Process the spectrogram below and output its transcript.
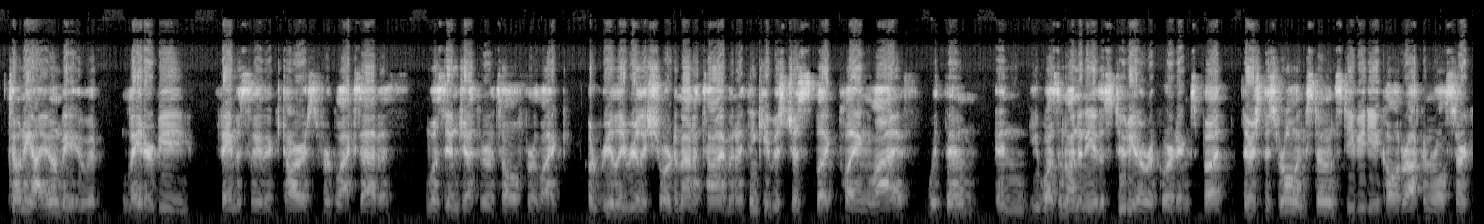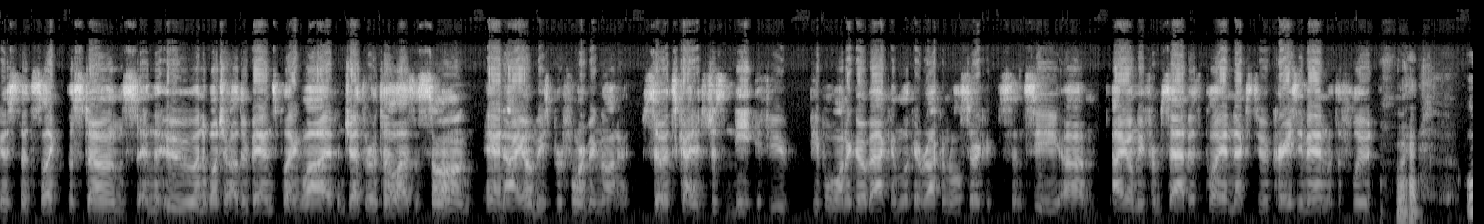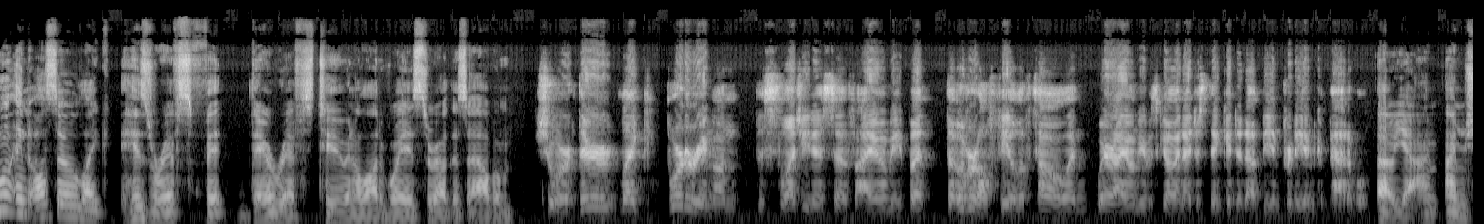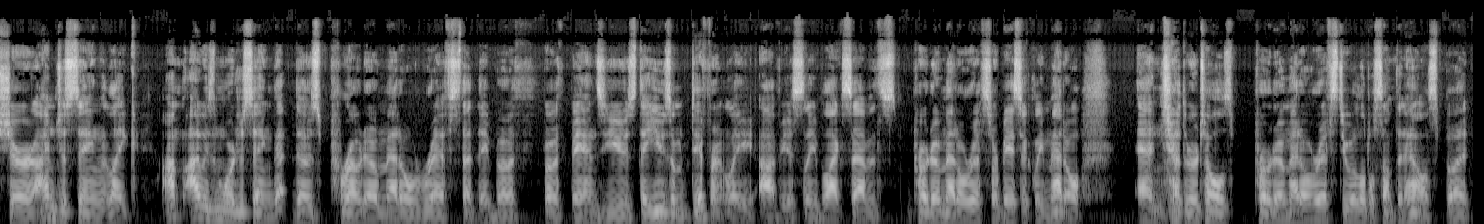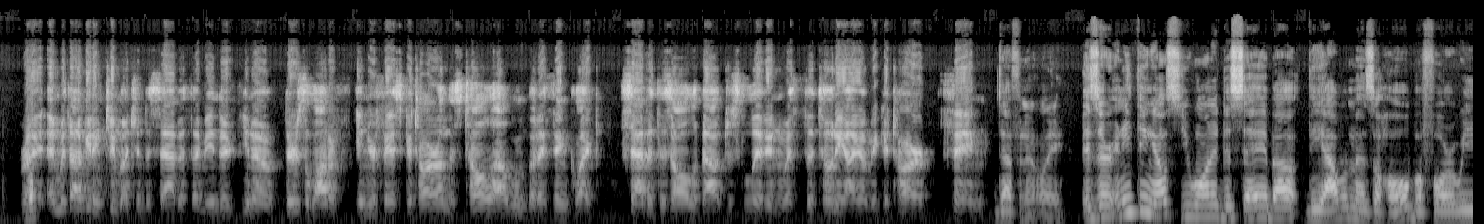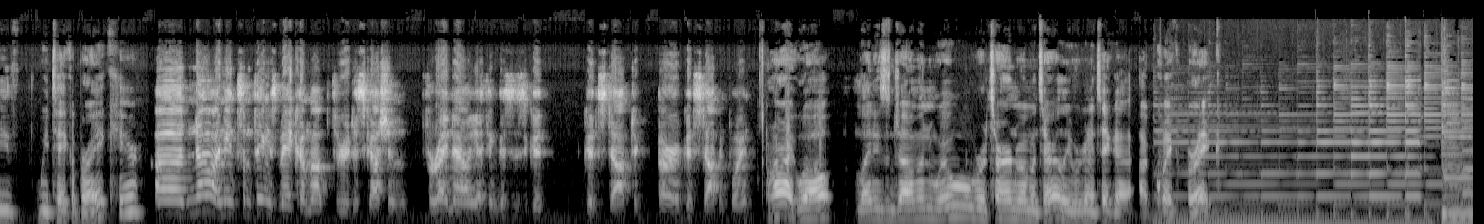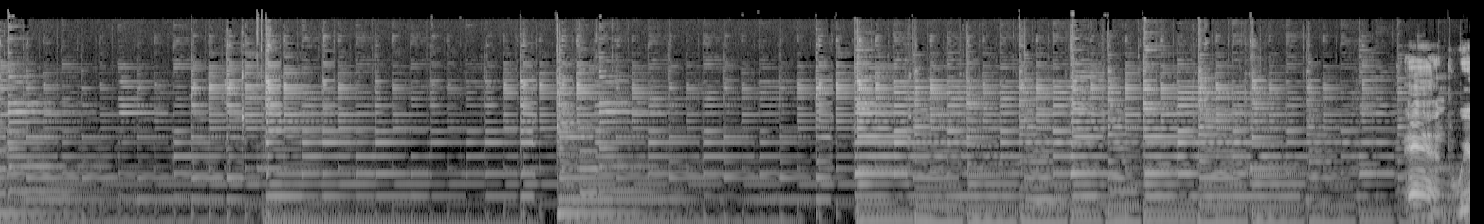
Tony Iommi, who would later be famously the guitarist for Black Sabbath, was in Jethro Tull for like a really, really short amount of time. And I think he was just like playing live with them and he wasn't on any of the studio recordings. But there's this Rolling Stones DVD called Rock and Roll Circus that's like the Stones and the Who and a bunch of other bands playing live. And Jethro Tull has a song and Iommi's performing on it. So it's kind of, it's just neat if you people want to go back and look at Rock and Roll Circus and see um, Iommi from Sabbath playing next to a crazy man with a flute. well, and also like his riffs fit their riffs too in a lot of ways throughout this album. Sure, they're like bordering on the sludginess of Iommi, but the overall feel of Tull and where Iommi was going, I just think ended up being pretty incompatible. Oh yeah, I'm I'm sure. I'm just saying like I'm, I was more just saying that those proto metal riffs that they both both bands use, they use them differently. Obviously, Black Sabbath's proto metal riffs are basically metal, and Jethro Tull's proto metal riffs do a little something else. But right, and without getting too much into Sabbath, I mean, there, you know, there's a lot of in your face guitar on this Tull album, but I think like Sabbath is all about just living with the Tony Iommi guitar thing. Definitely. Is there anything else you wanted to say about the album as a whole before we we take a break here? Uh, no, I mean some things may come up through discussion. For right now, yeah, I think this is a good good stop to or a good stopping point. All right, well, ladies and gentlemen, we will return momentarily. We're going to take a, a quick break.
